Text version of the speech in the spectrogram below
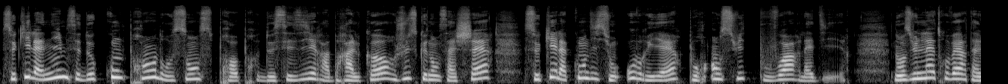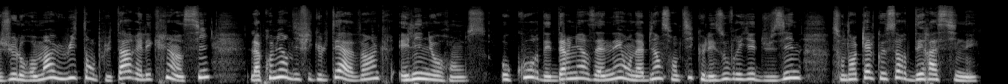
Ce qui l'anime, c'est de comprendre au sens propre, de saisir à bras corps, jusque dans sa chair, ce qu'est la condition ouvrière pour ensuite pouvoir la dire. Dans une lettre ouverte à Jules Romain, huit ans plus tard, elle écrit ainsi La première difficulté à vaincre est l'ignorance. Au cours des dernières années, on a bien senti que les ouvriers d'usine sont en quelque sorte déracinés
